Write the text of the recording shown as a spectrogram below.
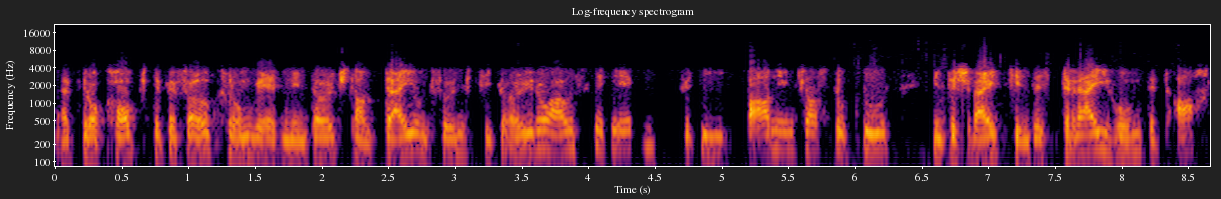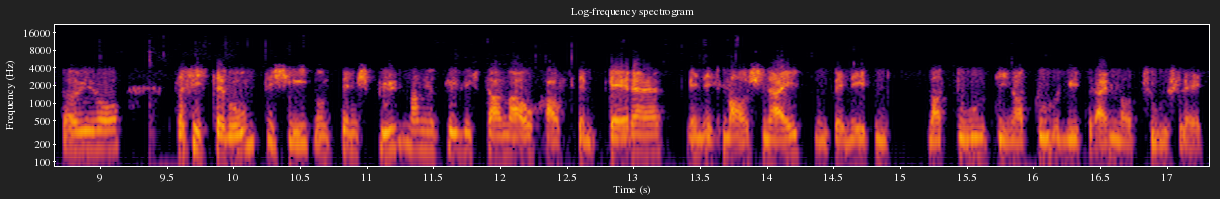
Äh, pro Kopf der Bevölkerung werden in Deutschland 53 Euro ausgegeben für die Bahninfrastruktur. In der Schweiz sind es 308 Euro. Das ist der Unterschied und den spürt man natürlich dann auch auf dem Terrain, wenn es mal schneit und wenn eben Natur, die Natur wieder einmal zuschlägt.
